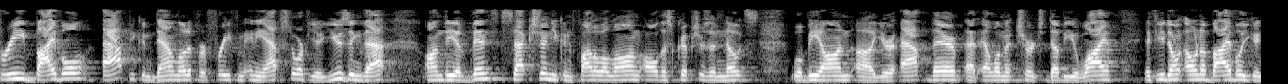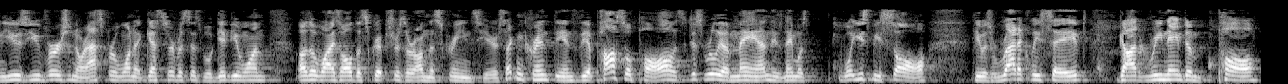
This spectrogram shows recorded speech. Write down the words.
free Bible app, you can download it for free from any app store. If you're using that, on the events section, you can follow along. All the scriptures and notes will be on uh, your app there at Element Church WY. If you don't own a Bible, you can use YouVersion or ask for one at guest services. We'll give you one. Otherwise, all the scriptures are on the screens here. Second Corinthians, the Apostle Paul is just really a man. His name was what used to be Saul. He was radically saved. God renamed him Paul,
